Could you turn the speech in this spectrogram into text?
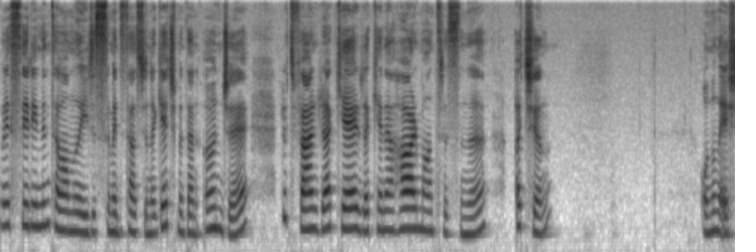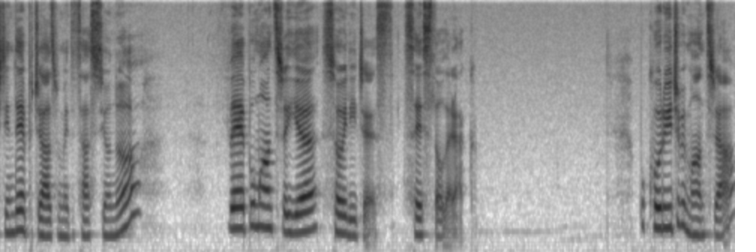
ve serinin tamamlayıcısı meditasyona geçmeden önce lütfen Rake Rakene Har mantrasını açın. Onun eşliğinde yapacağız bu meditasyonu. Ve bu mantrayı söyleyeceğiz sesli olarak. Bu koruyucu bir mantra.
